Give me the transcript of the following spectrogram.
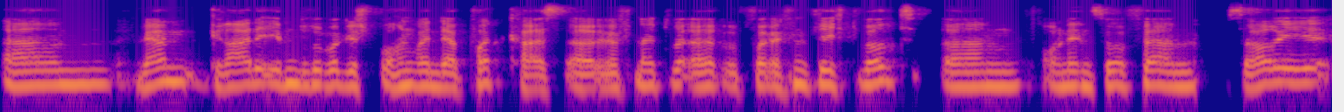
Ähm, wir haben gerade eben darüber gesprochen, wenn der Podcast eröffnet, äh, veröffentlicht wird. Ähm, und insofern, sorry,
